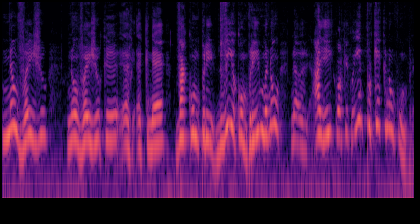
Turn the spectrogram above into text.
não vejo não vejo que a, a CNE vá cumprir. Devia cumprir, mas não, não há aí qualquer coisa. E porquê que não cumpre?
